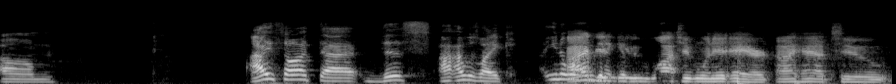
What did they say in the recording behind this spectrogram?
Um, I thought that this, I, I was like, you know what, I I'm gonna didn't give. watch it when it aired. I had to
